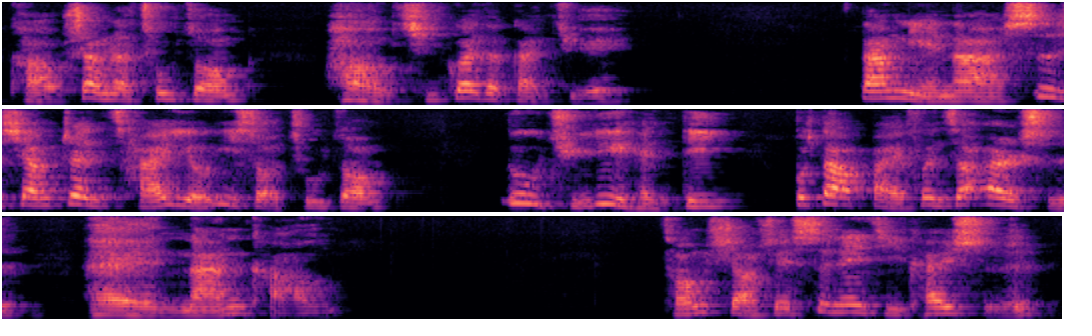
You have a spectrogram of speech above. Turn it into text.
考上了初中，好奇怪的感觉。当年呐，四乡镇才有一所初中，录取率很低，不到百分之二十，很难考。从小学四年级开始，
